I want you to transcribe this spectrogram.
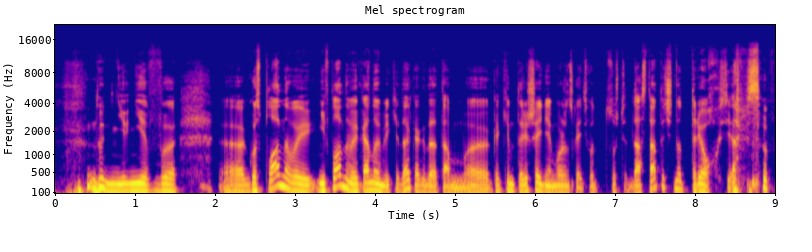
ну, не, не в э, госплановой, не в плановой экономике, да, когда там э, каким-то решением можно сказать, вот, слушайте, достаточно трех сервисов.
